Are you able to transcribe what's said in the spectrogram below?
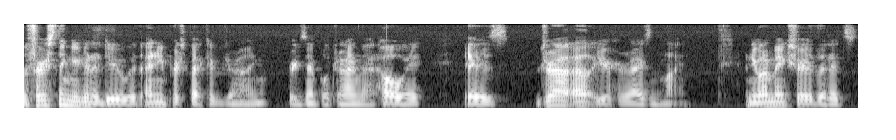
The first thing you're going to do with any perspective drawing, for example drawing that hallway, is draw out your horizon line. And you want to make sure that it's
